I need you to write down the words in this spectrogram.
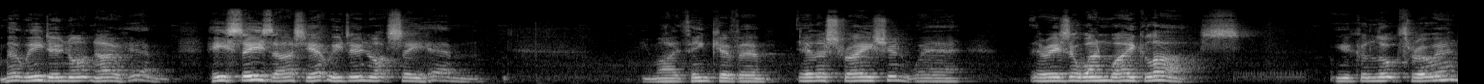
but we do not know Him. He sees us, yet we do not see Him. You might think of an illustration where there is a one way glass. You can look through it.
